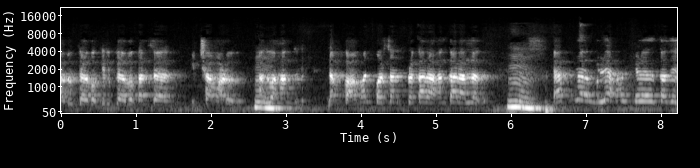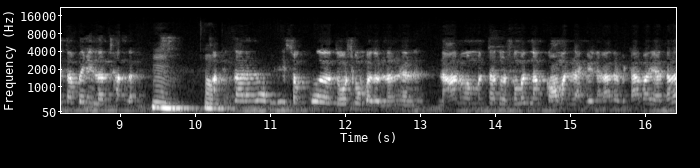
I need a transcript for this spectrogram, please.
ಅದು ಕೇಳ್ಬೇಕು ಇದು ಕೇಳ್ಬೇಕಂತ ಇಚ್ಛಾ ಮಾಡೋದು. ಅದು ಹಂಗ ನಮ್ ಕಾಮನ್ ಪರ್ಸನ್ ಪ್ರಕಾರ ಅಹಂಕಾರ ಅಲ್ಲ ಅದು. ಹ್ಮ್. ಯಾಕಂದ್ರೆ ಒಳ್ಳೆ ಹಾಡ್ ಕೇಳೋದಕ್ಕಾದ್ರೆ ತಪ್ಪೇನಿಲ್ಲ ಅಂತ ಹಂಗ. ಅಹಂಕಾರ ಅಂದ್ರೆ ಸೊಕ್ಕು ತೋರ್ಸ್ಕೊಂಬೋದು ನನ್ನ ನಾನು ಅಮ್ಮಂತ ತೋರ್ಸ್ಕೊಂಬದ್ ನಮ್ ಕಾಮನ್ ಲ್ಯಾಂಗ್ವೇಜ್ ಆದ್ರೆ ಬಿಠಾಬಾಯಿ ಹೇಳ್ತಾಳ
